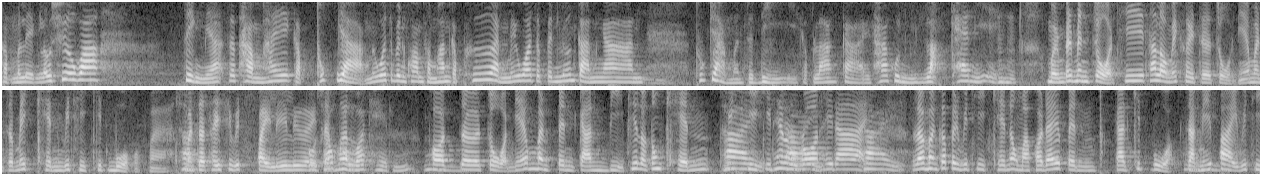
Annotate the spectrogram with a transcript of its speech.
กับมะเร็งแล้วเชื่อว่า สิ่งนี้จะทำให้กับทุกอย่างไม่ว่าจะเป็นความสัมพันธ์กับเพื่อน ไม่ว่าจะเป็นเรื่องการงาน ทุกอย่างมันจะดีกับร่างกาย ถ้าคุณมีหลักแค่นี้เอง เหมือนเป็นเป็นโจทย์ที่ถ้าเราไม่เคยเจอโจทย์เนี้ยมันจะไม่เค้นวิธีคิดบวกออกมาใช่มันจะใช้ชีวิตไปเรื่อยโอ้ๆชอบเมื่อคำว่าเข็นพอเจอโจทย์เนี้ยมันเป็นการบีบที่เราต้องเค้นใช่วิธีคิดให้เรารอดให้ได้ใช่แล้วมันก็เป็นวิธีเค้นออกมาพอได้เป็นการคิดบวก จากนี้ไปวิธี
